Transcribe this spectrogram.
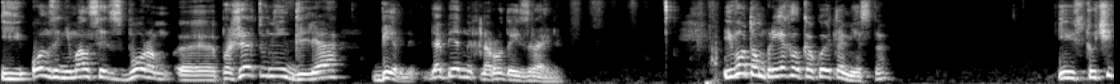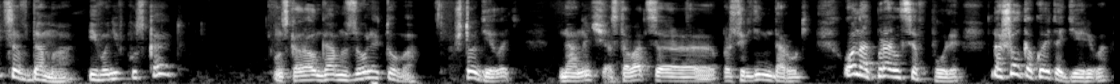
И он занимался сбором э, пожертвований для бедных, для бедных народа Израиля. И вот он приехал в какое-то место и стучится в дома, его не впускают. Он сказал, Гамзоле Това. Что делать? На ночь оставаться посередине дороги. Он отправился в поле, нашел какое-то дерево,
